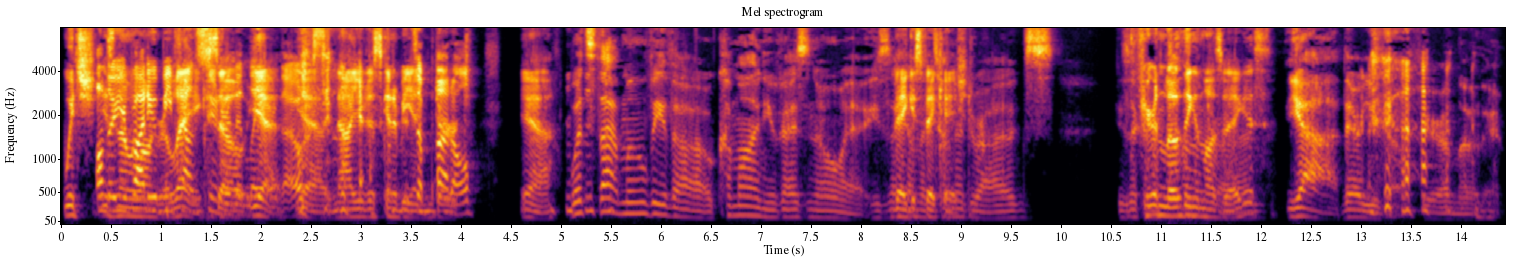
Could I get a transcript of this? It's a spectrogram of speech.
Which Although is your no body would longer be found sooner so, than later, yeah, though. Yeah. so Now you're just going to be it's in a dirt. Yeah. What's that movie though? Come on, you guys know it. He's like Vegas on a ton of Vacation. drugs. He's like Fear and Loathing in Las. Vegas? Yeah, there you go. Fear and Loathing.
